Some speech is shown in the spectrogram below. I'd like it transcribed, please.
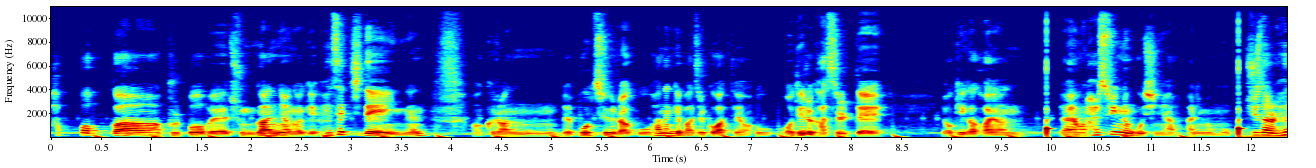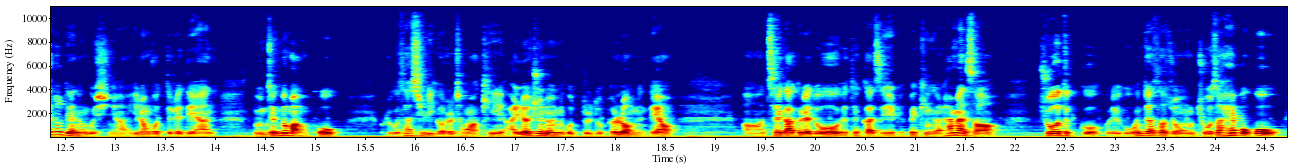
합법과 불법의 중간 영역의 회색지대에 있는 어, 그런 레포츠라고 하는 게 맞을 것 같아요. 또 어디를 갔을 때 여기가 과연 야영을 할 수 있는 곳이냐, 아니면 뭐 취사를 해도 되는 곳이냐, 이런 것들에 대한 논쟁도 많고, 그리고 사실 이거를 정확히 알려주는 곳들도 별로 없는데요. 어, 제가 그래도 여태까지 백패킹을 하면서 주워 듣고, 그리고 혼자서 좀 조사해보고,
